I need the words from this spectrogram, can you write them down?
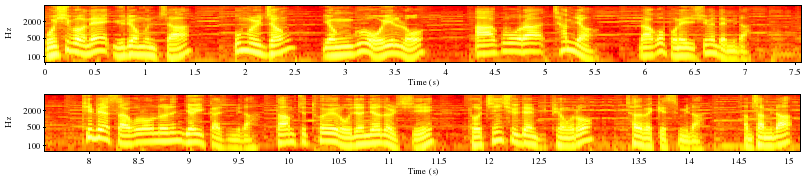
50원의 유료 문자 우물정 0951로 아고라 참여라고 보내주시면 됩니다. TBS 아고라 오늘은 여기까지입니다. 다음 주 토요일 오전 8시 더 진실된 비평으로 찾아뵙겠습니다. 감사합니다.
